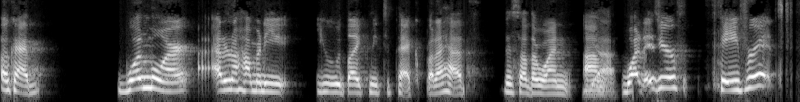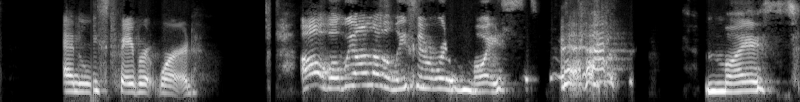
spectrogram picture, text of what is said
okay. One more. I don't know how many you would like me to pick, but I have this other one. Um, Yeah. What is your favorite and least favorite word? Oh well, we all know the least favorite word is moist. Moist.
